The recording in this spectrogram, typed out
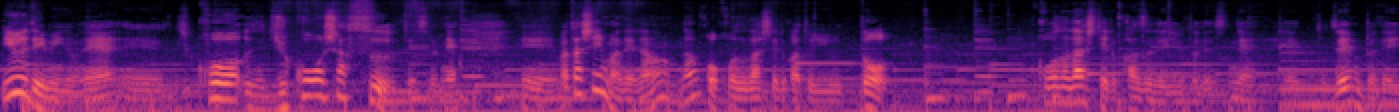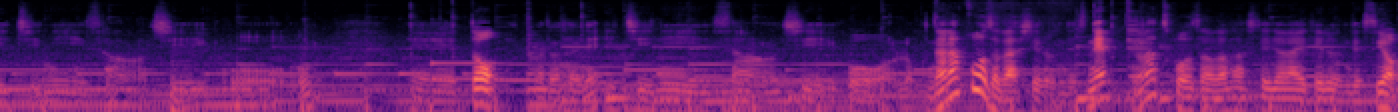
ユーデミーのね、えー、受講受講者数ですよね。えー、私今ね何、何個講座出してるかというと、講座出してる数で言うとですね、えー、と全部で1、2、3、4、5、えっ、ー、と、待ってくださいね。1、2、3、4、5、6、7講座出してるんですね。7つ講座を出させていただいてるんですよ。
